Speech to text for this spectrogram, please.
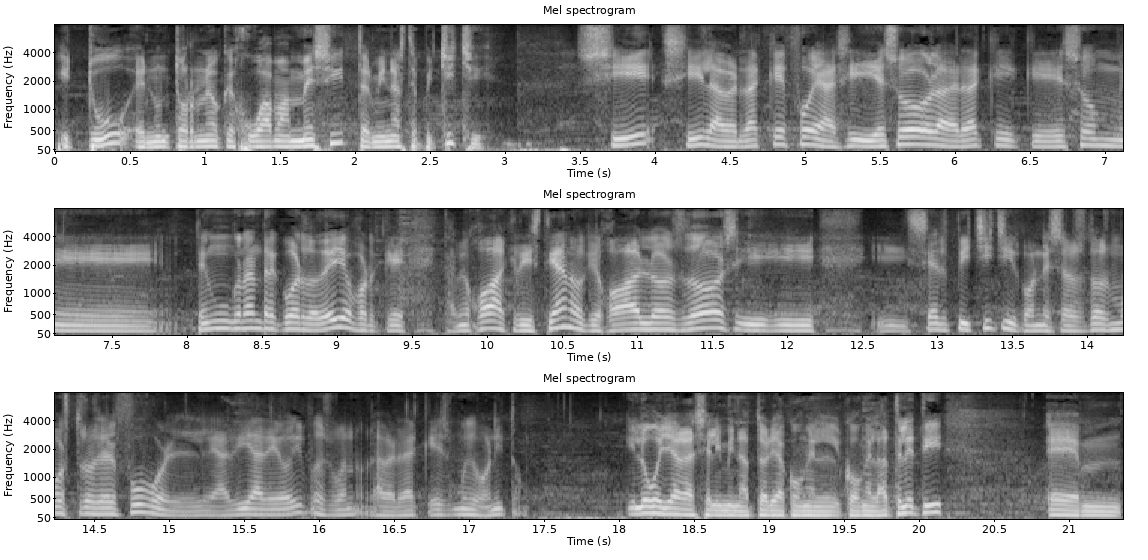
Y tú, en un torneo que jugaba Messi, terminaste pichichi. Sí, sí, la verdad que fue así. Y eso, la verdad que, que eso me... Tengo un gran recuerdo de ello porque también jugaba Cristiano, que jugaban los dos y, y- y ser pichichi con esos dos monstruos del fútbol a día de hoy, pues bueno, la verdad que es muy bonito. Y luego llega esa eliminatoria con el, con el Atleti. Eh,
